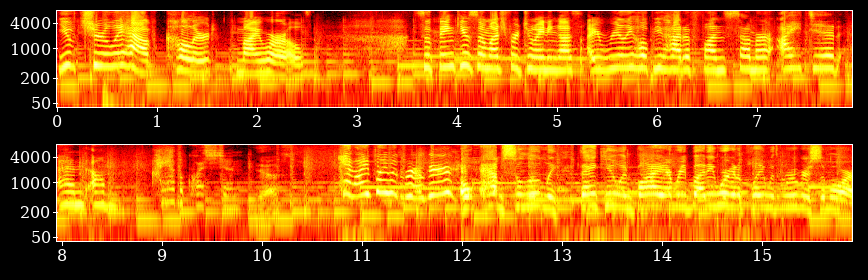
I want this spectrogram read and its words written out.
you truly have colored my world. So thank you so much for joining us. I really hope you had a fun summer. I did, and um, I have a question. Yes? Can I play with Ruger? Oh, absolutely. Thank you, and bye, everybody. We're going to play with Ruger some more.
